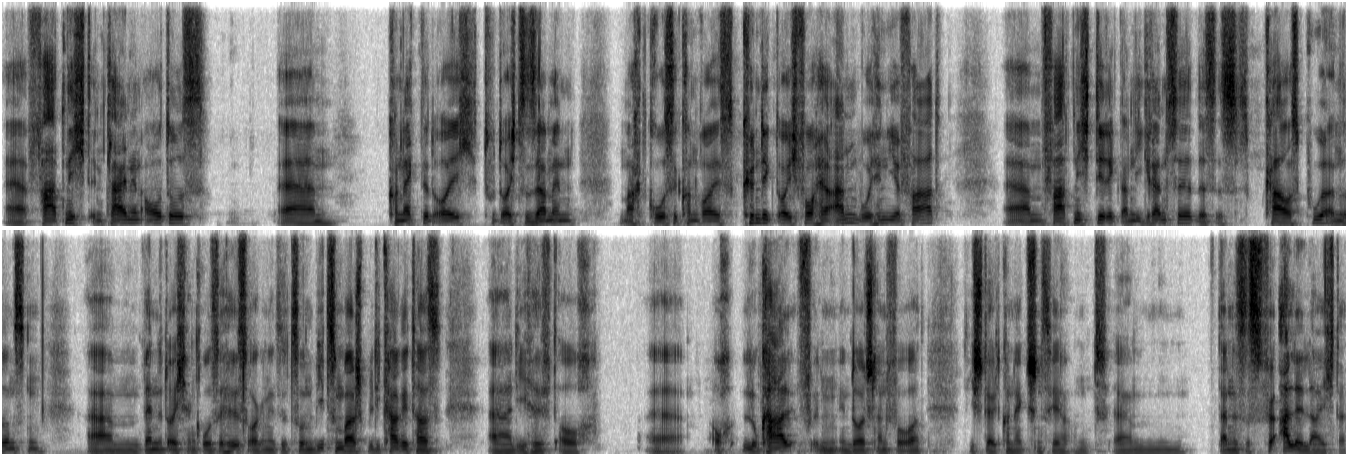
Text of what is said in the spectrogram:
äh, fahrt nicht in kleinen Autos, ähm, connectet euch, tut euch zusammen, macht große Konvois, kündigt euch vorher an, wohin ihr fahrt. Ähm, fahrt nicht direkt an die Grenze, das ist Chaos pur. Ansonsten ähm, wendet euch an große Hilfsorganisationen wie zum Beispiel die Caritas, äh, die hilft auch, äh, auch lokal in, in Deutschland vor Ort, die stellt Connections her und ähm, dann ist es für alle leichter.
